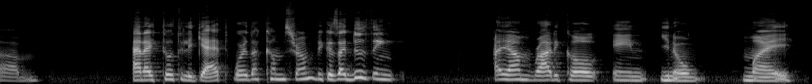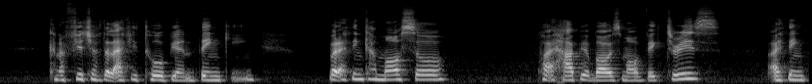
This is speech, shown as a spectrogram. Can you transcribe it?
Um, and I totally get where that comes from because I do think I am radical in, you know, my kind of future of the life utopian thinking. But I think I'm also quite happy about small victories. I think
